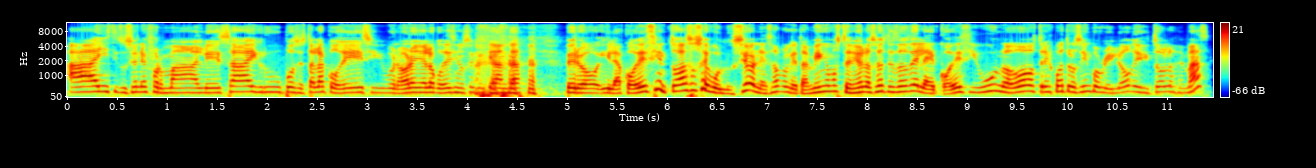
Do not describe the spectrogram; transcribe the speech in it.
hay instituciones formales, hay grupos, está la CODESI, bueno, ahora ya la CODESI no sé en qué anda, pero y la CODESI en todas sus evoluciones, ¿no? Porque también hemos tenido la suerte de la de CODESI 1, 2, 3, 4, 5, Reloaded y todos los demás,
